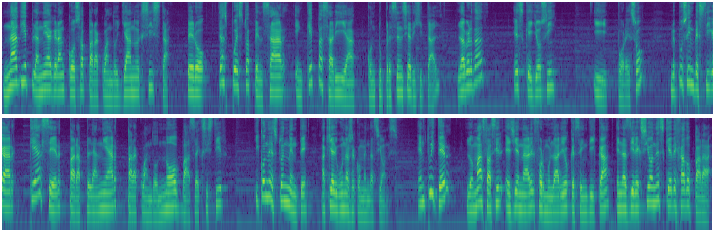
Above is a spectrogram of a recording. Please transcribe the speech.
Nadie planea gran cosa para cuando ya no exista, pero ¿te has puesto a pensar en qué pasaría con tu presencia digital? La verdad es que yo sí, y por eso me puse a investigar qué hacer para planear para cuando no vas a existir. Y con esto en mente, aquí algunas recomendaciones. En Twitter, lo más fácil es llenar el formulario que se indica en las direcciones que he dejado para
